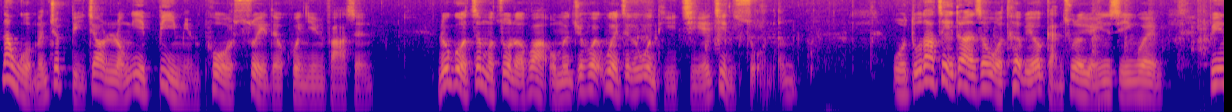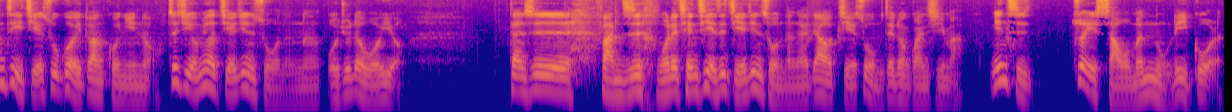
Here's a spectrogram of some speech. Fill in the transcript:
那我们就比较容易避免破碎的婚姻发生。如果这么做的话，我们就会为这个问题竭尽所能。我读到这一段的时候，我特别有感触的原因，是因为毕竟自己结束过一段婚姻哦，自己有没有竭尽所能呢？我觉得我有，但是反之，我的前妻也是竭尽所能的，要结束我们这段关系嘛。因此，最少我们努力过了，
